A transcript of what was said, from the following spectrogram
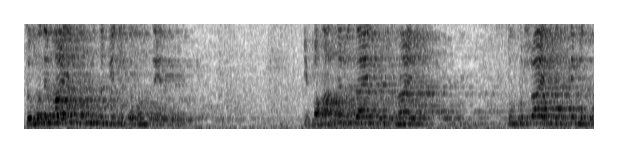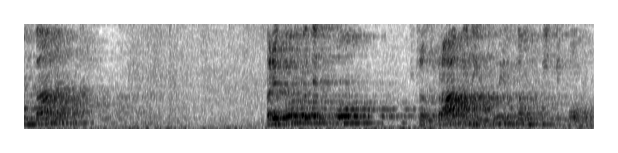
Тому немає кому тобі допомогти. І багато людей починають, спокушаючись цими думками, переконуватись в тому, що справді не існує в цьому світі Бога.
